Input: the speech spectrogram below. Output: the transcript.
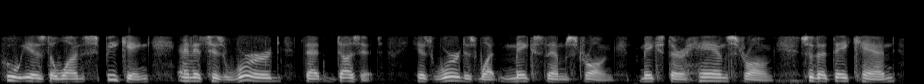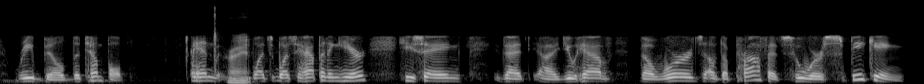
who is the one speaking, and it's his word that does it. His word is what makes them strong, makes their hands strong, so that they can rebuild the temple. And right. what's what's happening here? He's saying that uh, you have the words of the prophets who were speaking,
